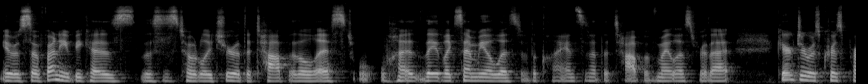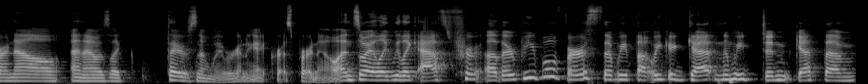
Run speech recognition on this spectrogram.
it was so funny because this is totally true. At the top of the list was they like sent me a list of the clients, and at the top of my list for that character was Chris Parnell, and I was like, "There's no way we're gonna get Chris Parnell." And so I like we like asked for other people first that we thought we could get, and then we didn't get them,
